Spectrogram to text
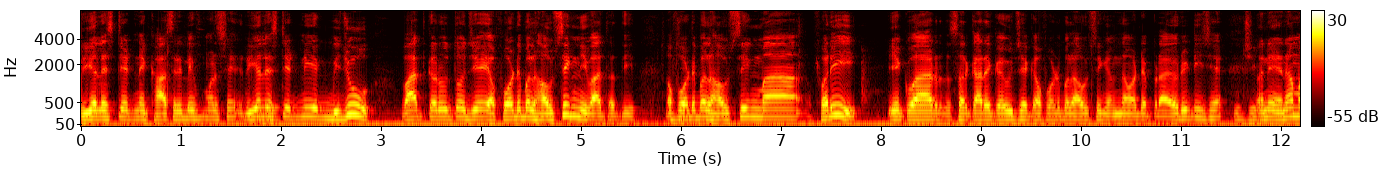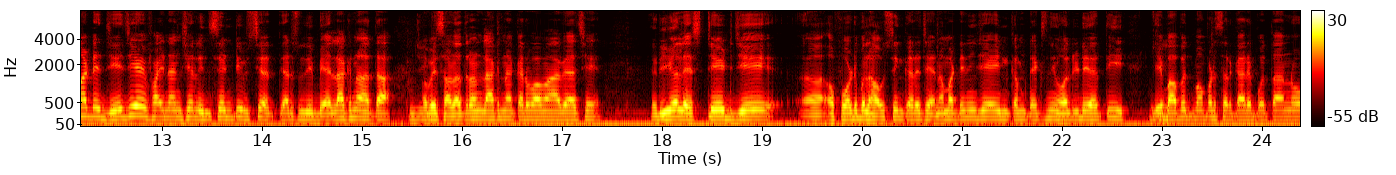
રિયલ એસ્ટેટને ખાસ રિલીફ મળશે. રિયલ એસ્ટેટની એક બીજું વાત કરું તો જે અફોર્ડેબલ હાઉસિંગની વાત હતી. અફોર્ડેબલ હાઉસિંગમાં ફરી એકવાર સરકારે કહ્યું છે કે અફોર્ડેબલ હાઉસિંગ એમના માટે પ્રાયોરિટી છે. અને એના માટે જે જે ફાઇનાન્શિયલ ઇન્સેન્ટિવ છે અત્યાર સુધી બે લાખના હતા. હવે સાડા ત્રણ લાખના કરવામાં આવ્યા છે. રિયલ એસ્ટેટ જે અફોર્ડેબલ હાઉસિંગ કરે છે એના માટેની જે ઇન્કમ ટેક્સની હોલિડે હતી એ બાબતમાં પણ સરકારે પોતાનો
